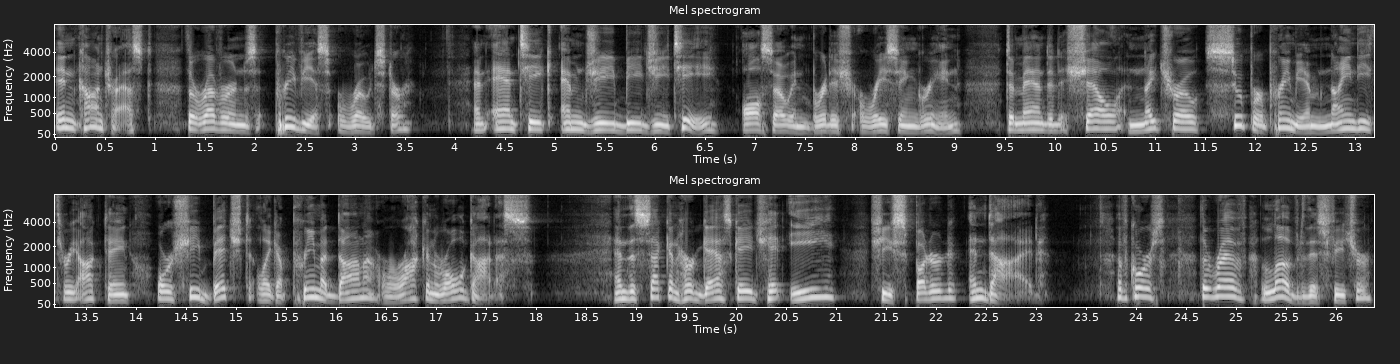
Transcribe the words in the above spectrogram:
In contrast, the Reverend's previous Roadster, an antique MGB GT, also in British racing green, demanded Shell Nitro Super Premium 93 octane, or she bitched like a prima donna rock and roll goddess. And the second her gas gauge hit E, she sputtered and died. Of course, the Rev loved this feature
